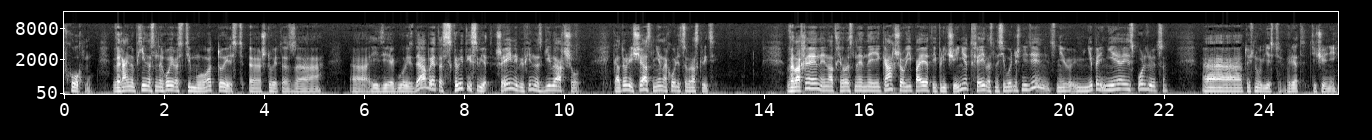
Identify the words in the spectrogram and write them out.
в хохму. Верайну пхинас негой растимо, то есть, э, что это за э, идея гурис де аба, это скрытый свет. Шейны бифхинас гилы ахшо, который сейчас не находится в раскрытии. Велахен и над Хелес не Кахшов, и по этой причине Тхейлес на сегодняшний день не, не, не используется. А, то есть, ну, есть ряд течений,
